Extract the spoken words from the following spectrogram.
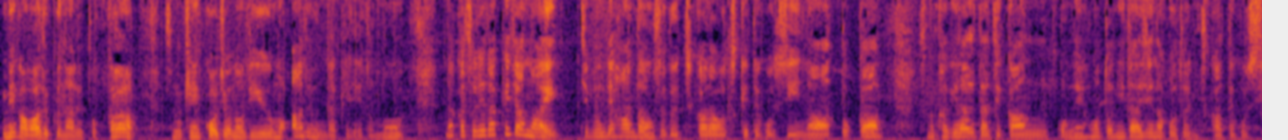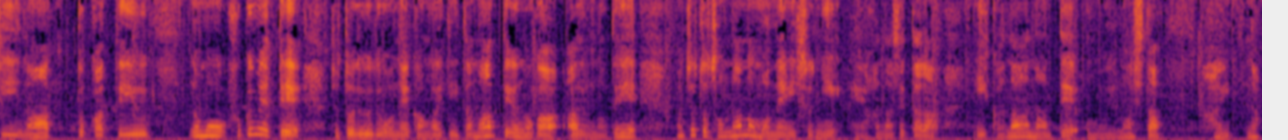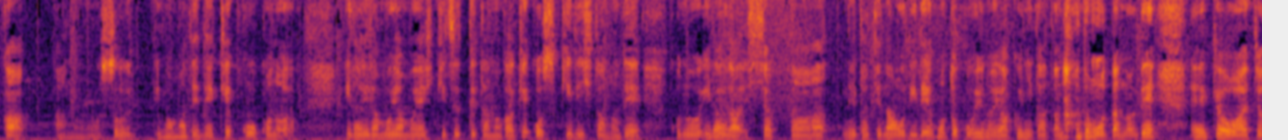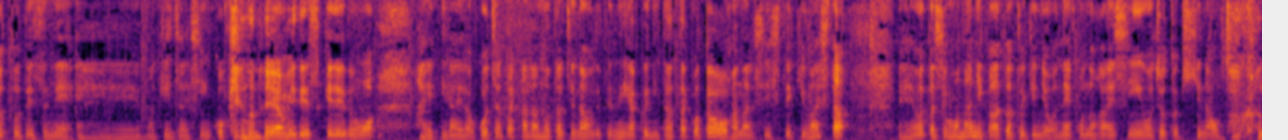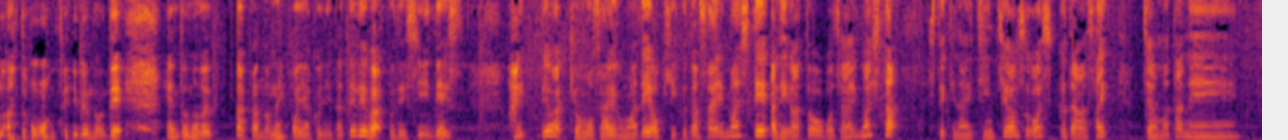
目が悪くなるとかその健康上の理由もあるんだけれどもなんかそれだけじゃない自分で判断する力をつけてほしいなとかその限られた時間をね本当に大事なことに使ってほしいなとかっていうのも含めてちょっとルールをね考えていたなっていうのがあるので、まあ、ちょっとそんなのもね一緒に話せたらいいかななんて思いました。はい、なんかあのそう今までね結構このイライラモヤモヤ引きずってたのが結構すっきりしたのでこのイライラしちゃった、ね、立ち直りで本当こういうの役に立ったなと思ったので、えー、今日はちょっとですね、えー、ま、現在進行形の悩みですけれども、はい、イライラ起こっちゃったからの立ち直りでね役に立ったことをお話ししてきました、えー、私も何かあった時にはねこの配信をちょっと聞き直そうかなと思っているので、えどなたかのねお役に立てれば嬉しいです。はい。では、今日も最後までお聴きくださいましてありがとうございました。素敵な一日をお過ごしください。じゃあまたね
